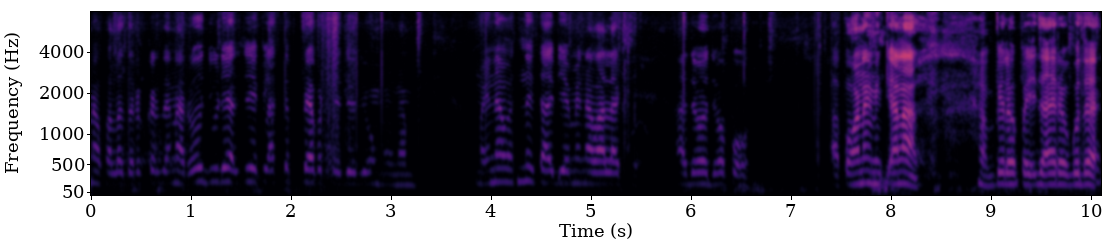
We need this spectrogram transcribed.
ના ફોલો જરૂર કરી દેના રોજ વીડિયો આવશે, એક લાખ સબસ્ક્રાઈબર થઈ જજો મહિનામાં. મહિનામાં જ નહીં થાય બે મહિના વાર લાગશે. આ જો જોપો આ પાણીની કેનાલ પેલો પછી જાયરો ગુદર.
